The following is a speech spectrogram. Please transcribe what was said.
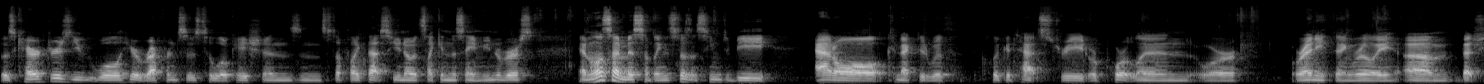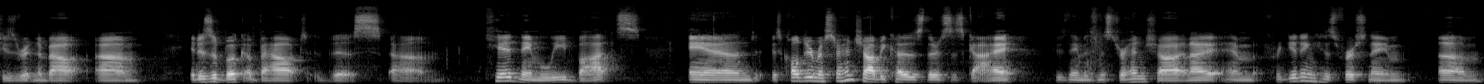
those characters, you will hear references to locations and stuff like that, so you know it's like in the same universe. And unless I missed something, this doesn't seem to be at all connected with Klickitat Street or Portland or or anything really um, that she's written about. Um, it is a book about this um, kid named Lee Botts, and it's called Dear Mr. Henshaw because there's this guy whose name is Mr. Henshaw, and I am forgetting his first name. Um,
